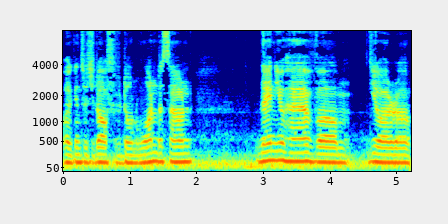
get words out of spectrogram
or you can switch it off if you don't want the sound. Then you have um, your uh,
